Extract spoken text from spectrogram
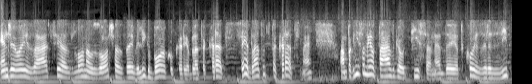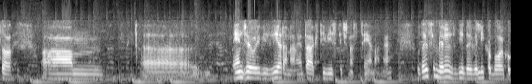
NGO-izacija zelo navzoča, zdaj veliko bolj, kot je bila takrat. Vse je bila tudi takrat, ne? ampak nisem imel tazga vtisa, ne, da je tako izrazito. Um, uh, NGO-izirana, ta aktivistična scena. Ne. Zdaj se mi res zdi, da je veliko bolj, kot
